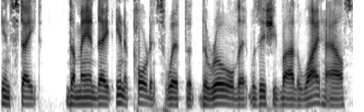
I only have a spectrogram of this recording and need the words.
instate the mandate in accordance with the, the rule that was issued by the White House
